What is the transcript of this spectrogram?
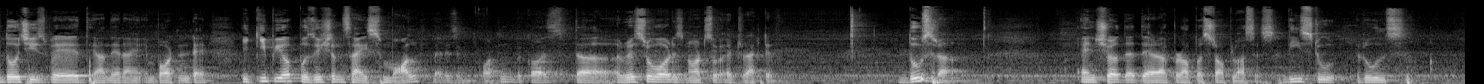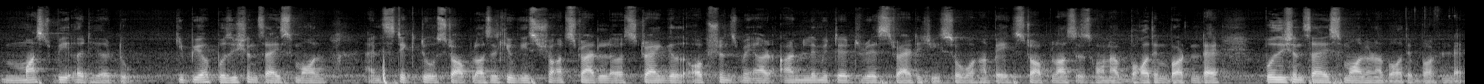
दो चीज़ पे ध्यान देना important है you keep your position size small that is important because the risk reward is not so attractive दूसरा ensure that there are proper stop losses these two rules must be adhered to keep your position size small एंड स्टिक टू स्टॉप लॉसेस क्योंकि शॉर्ट स्ट्रैडल और स्ट्रैंगल ऑप्शंस में आर अनलिमिटेड रिस्क स्ट्रैटेजी सो वहाँ पे स्टॉप लॉसेस होना बहुत इंपॉर्टेंट है पोजिशन साइज स्मॉल होना बहुत इंपॉर्टेंट है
